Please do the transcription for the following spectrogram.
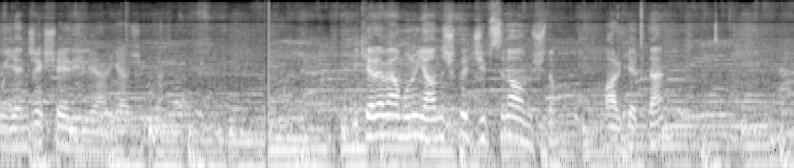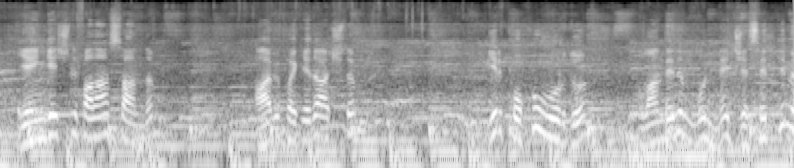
bu yenecek şey değil yani gerçekten. Bir kere ben bunun yanlışlıkla cipsini almıştım marketten. Yengeçli falan sandım. Abi paketi açtım. Bir koku vurdu. Ulan dedim bu ne cesetli mi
